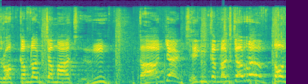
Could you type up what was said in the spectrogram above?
ร์ดรอปกำลังจะมาถึง การแย่งชิงกำลังจะเริ่มต้น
